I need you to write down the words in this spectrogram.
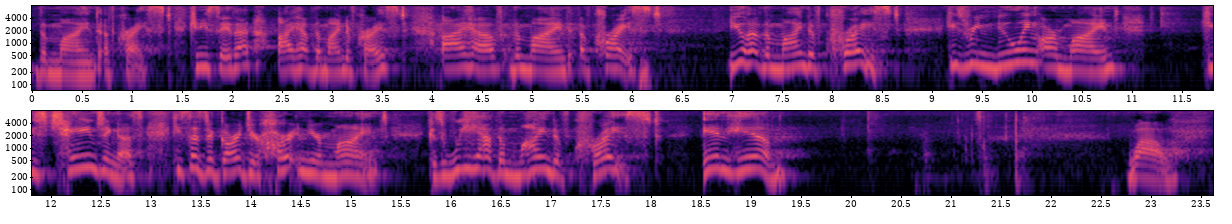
The mind of Christ. Can you say that? I have the mind of Christ. I have the mind of Christ. You have the mind of Christ. He's renewing our mind He's changing us. He says to guard your heart and your mind because we have the mind of Christ in Him. Wow.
